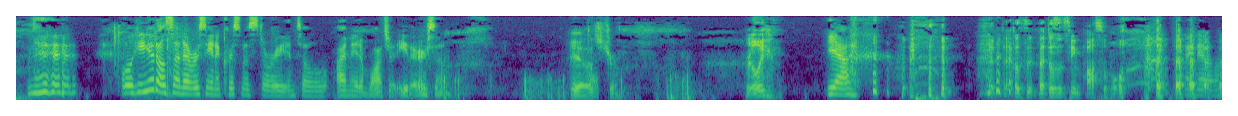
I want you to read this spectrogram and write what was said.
well, he had also never seen A Christmas Story until I made him watch it either, so. Yeah, that's true. really? Yeah. that doesn't that doesn't seem possible. I know.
